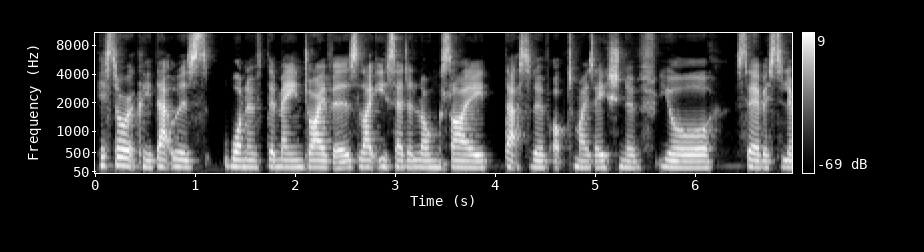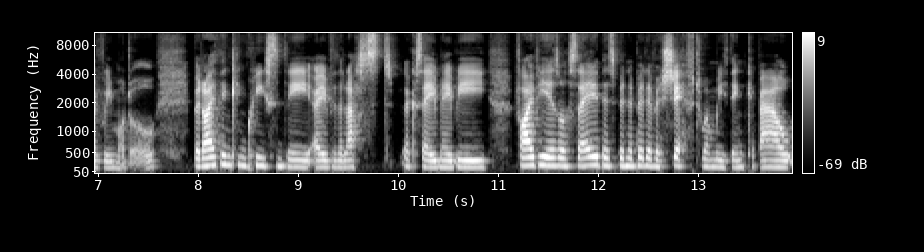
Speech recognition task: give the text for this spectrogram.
historically that was one of the main drivers like you said alongside that sort of optimization of your service delivery model. But I think increasingly over the last, like I say, maybe five years or so, there's been a bit of a shift when we think about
